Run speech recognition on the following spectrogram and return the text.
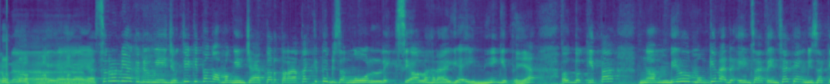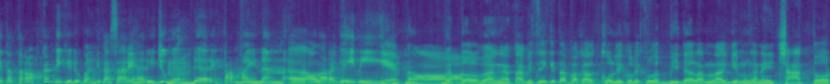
Benar. Iya, iya, iya. Seru nih Akademi Jogja kita ngomongin catur. Ternyata kita bisa ngulik si olahraga ini gitu ya. Untuk kita ngambil mungkin ada insight-insight yang bisa kita terapkan di kehidupan kita sehari-hari juga dari permainan eh, olahraga ini gitu. Betul banget. Abis ini kita bakal kulik-kulik lebih dalam lagi mengenai catur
